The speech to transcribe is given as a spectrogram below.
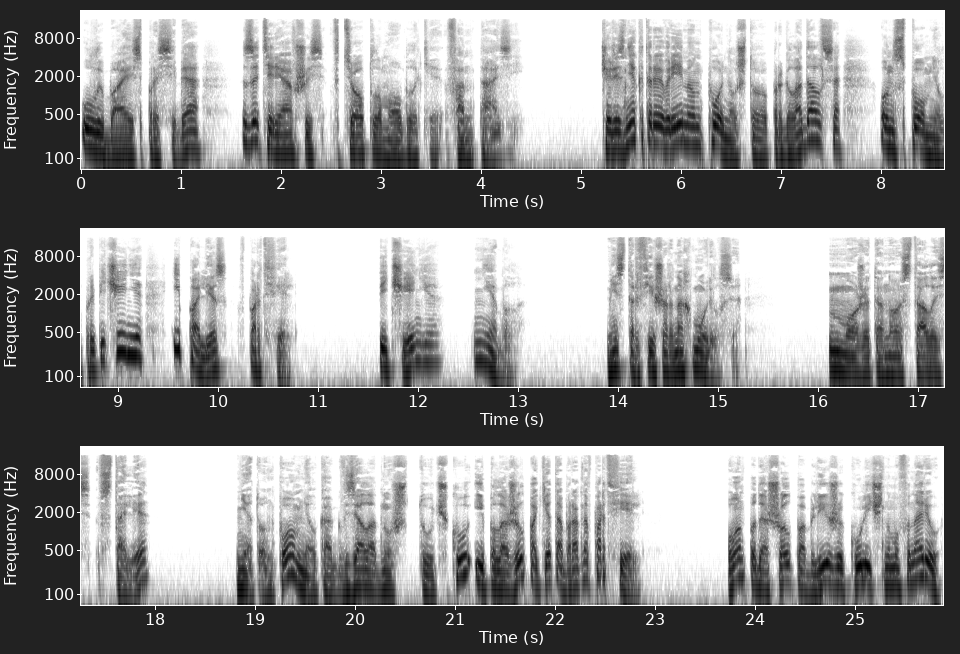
улыбаясь про себя, затерявшись в теплом облаке фантазий. Через некоторое время он понял, что проголодался, он вспомнил про печенье и полез в портфель. Печенья не было. Мистер Фишер нахмурился. «Может, оно осталось в столе?» Нет, он помнил, как взял одну штучку и положил пакет обратно в портфель. Он подошел поближе к уличному фонарю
